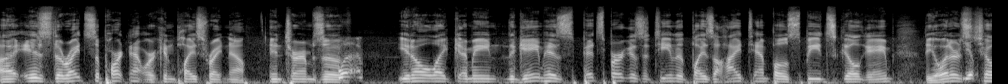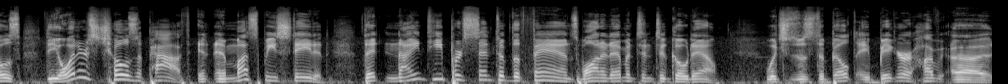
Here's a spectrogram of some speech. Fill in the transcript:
Uh, is the right support network in place right now in terms of? Well, you know, like I mean, the game has Pittsburgh is a team that plays a high tempo, speed, skill game. The Oilers yep. chose the Oilers chose a path. It, it must be stated that ninety percent of the fans wanted Edmonton to go down which was to build a bigger, uh,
